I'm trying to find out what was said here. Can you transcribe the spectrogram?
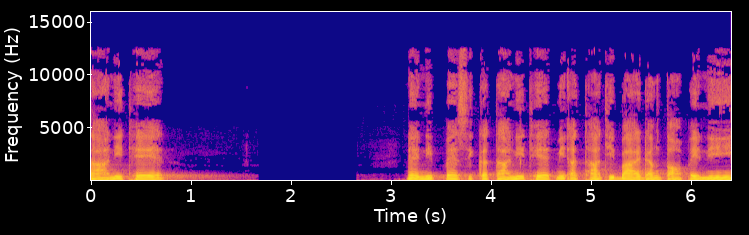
ตานิเทศ ในนิเปสิกตานิเทศมีอธิบายดังต่อไปนี้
